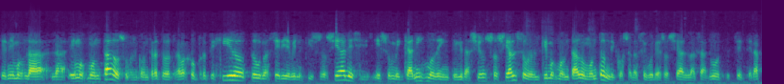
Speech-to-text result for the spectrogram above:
tenemos la, hemos montado sobre el contrato de trabajo protegido toda una serie de beneficios sociales y es un mecanismo de integración social sobre el que hemos montado un montón de cosas, la seguridad social, la salud, etcétera.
